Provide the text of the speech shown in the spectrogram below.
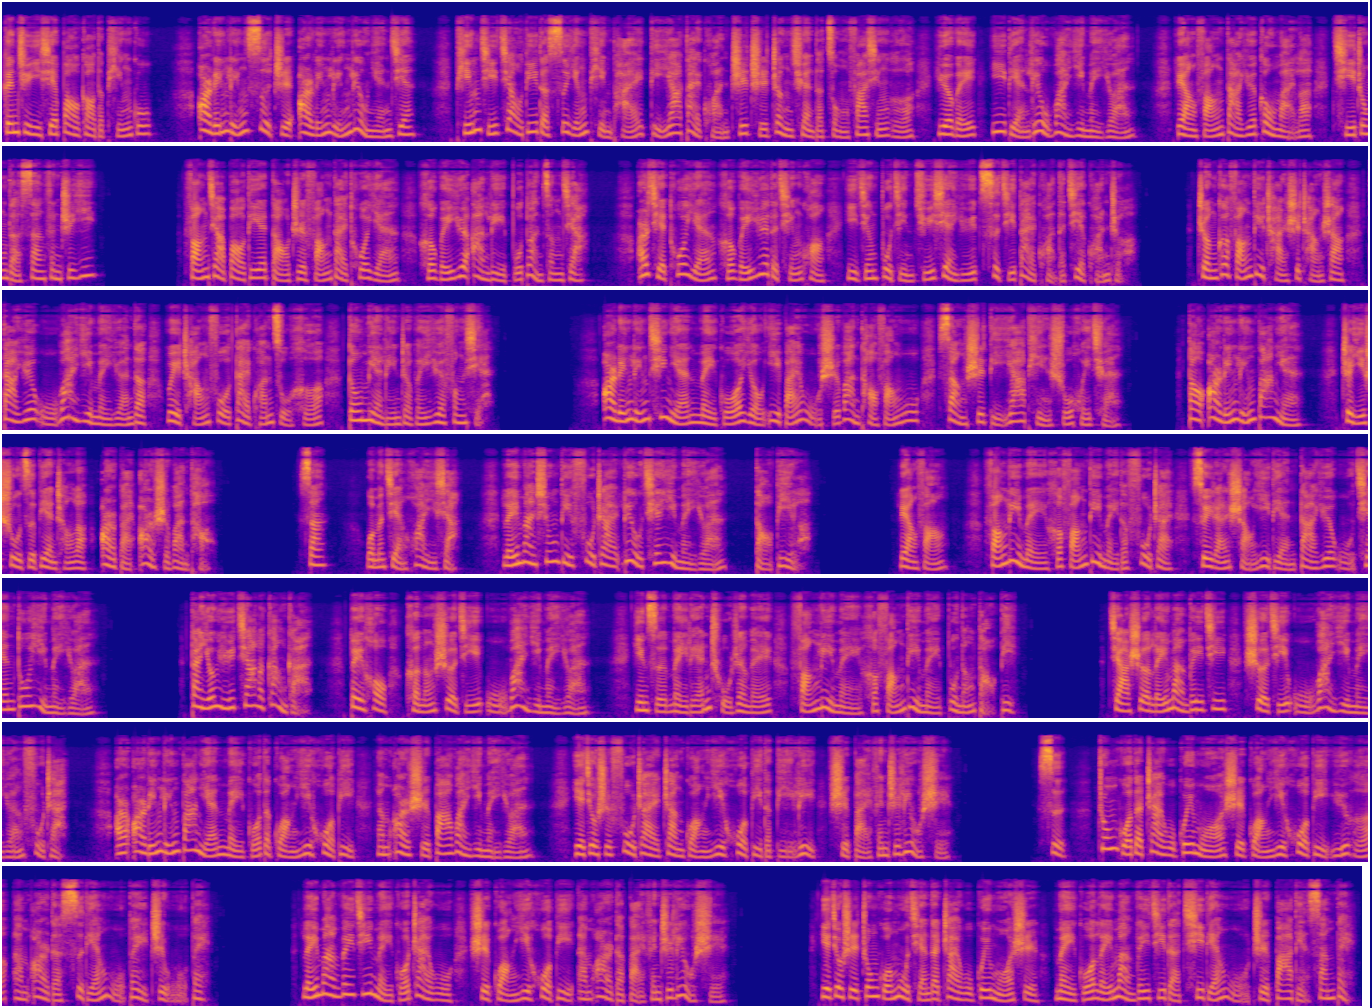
根据一些报告的评估，二零零四至二零零六年间。评级较低的私营品牌抵押贷款支持证券的总发行额约为一点六万亿美元，两房大约购买了其中的三分之一。房价暴跌导致房贷拖延和违约案例不断增加，而且拖延和违约的情况已经不仅局限于次级贷款的借款者，整个房地产市场上大约五万亿美元的未偿付贷款组合都面临着违约风险。二零零七年，美国有一百五十万套房屋丧失抵押品赎回权，到二零零八年，这一数字变成了二百二十万套。三，我们简化一下，雷曼兄弟负债六千亿美元，倒闭了。两房，房利美和房地美的负债虽然少一点，大约五千多亿美元，但由于加了杠杆，背后可能涉及五万亿美元。因此，美联储认为房利美和房地美不能倒闭。假设雷曼危机涉及五万亿美元负债，而2008年美国的广义货币 M2 是八万亿美元，也就是负债占广义货币的比例是百分之六十四。中国的债务规模是广义货币余额 M2 的四点五倍至五倍。雷曼危机美国债务是广义货币 M2 的百分之六十。也就是中国目前的债务规模是美国雷曼危机的七点五至八点三倍。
